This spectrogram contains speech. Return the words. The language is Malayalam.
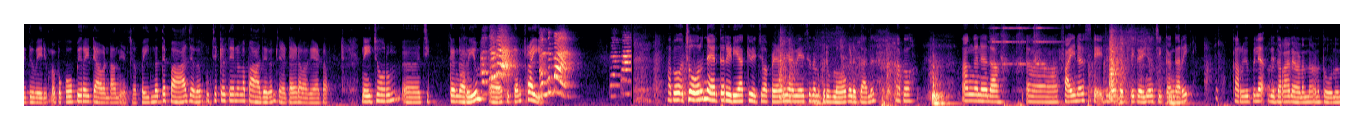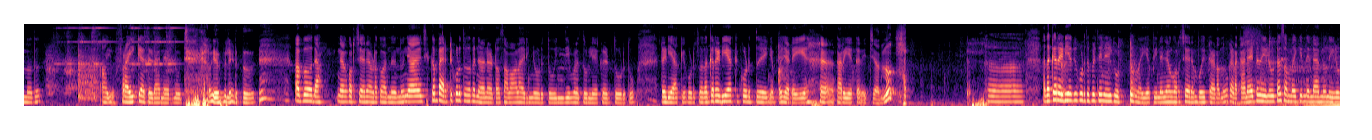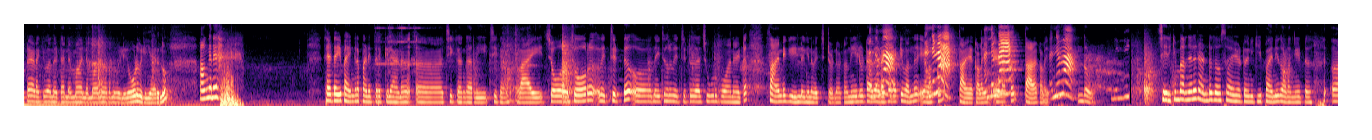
ഇത് വരും. അപ്പോൾ കോപ്പി റൈറ്റ് ആവണ്ടെന്ന് വിചാരിച്ചു. അപ്പോൾ ഇന്നത്തെ പാചകം ഉച്ചക്കലത്തേനുള്ള പാചകം ചേട്ടായിയുടെ വകയാട്ടോ. നെയ്ച്ചോറും ചിക്കൻ കറിയും ചിക്കൻ ഫ്രൈയും. അപ്പോൾ ചോറ് നേരത്തെ റെഡിയാക്കി വെച്ചു. അപ്പോഴാണ് ഞാൻ വിചാരിച്ചത് നമുക്കൊരു വ്ളോഗ് എടുക്കാമെന്ന് അപ്പോൾ അങ്ങനെ ഇതാ ഫൈനൽ സ്റ്റേജിലോട്ട് എത്തിക്കഴിഞ്ഞു ചിക്കൻ കറി. കറിവേപ്പില വിതറാനാണെന്നാണ് തോന്നുന്നത്. അയ്യോ ഫ്രൈക്കകത്ത് ഇടാനായിരുന്നു കറിവേപ്പില എടുത്തത്. അപ്പോൾ ഇതാ ഞാൻ കുറച്ച് നേരം അവിടെയൊക്കെ വന്നു നിന്നു. ഞാൻ ചിക്കൻ പുരട്ടി കൊടുത്തതൊക്കെ ഞാൻ കേട്ടോ സവാള അരിഞ്ഞു കൊടുത്തു ഇഞ്ചി വെളുത്തുള്ളിയൊക്കെ എടുത്തു കൊടുത്തു റെഡിയാക്കി കൊടുത്തു. അതൊക്കെ റെഡിയാക്കി കൊടുത്തു കഴിഞ്ഞപ്പോൾ ചേട്ടായി കറിയൊക്കെ വെച്ച് തന്നു. അതൊക്കെ റെഡിയാക്കി കൊടുത്തപ്പോഴത്തേനും എനിക്ക് ഒട്ടും വയ്യ. പിന്നെ ഞാൻ കുറച്ച് നേരം പോയി കിടന്നു. കിടക്കാനായിട്ട് നീലൂട്ട സമ്മതിക്കുന്നില്ലായിരുന്നു. നീലൂട്ട ഇടയ്ക്ക് വന്നിട്ട് എന്നമ്മ അന്നമ്മ എന്ന് കിടന്ന് വിളിയോട് വിളിയായിരുന്നു. അങ്ങനെ ചേട്ടായി ഭയങ്കര പണിത്തിരക്കിലാണ്. ചിക്കൻ കറി ചിക്കൻ ഫ്രൈ ചോറ് ചോറ് വെച്ചിട്ട് നെയ്ച്ചോറ് വെച്ചിട്ട് ചൂട് പോകാനായിട്ട് ഫാന്റെ കീഴിൽ ഇങ്ങനെ വെച്ചിട്ടുണ്ട് കേട്ടോ. നീലൂട്ട് അത് ഇടയ്ക്കിടയ്ക്ക് വന്ന് ഇളക്കും താഴെ കളയും ഇളക്കും താഴെ കളയും. എന്തോ? ശരിക്കും പറഞ്ഞാൽ രണ്ട് ദിവസമായി കേട്ടോ എനിക്ക് ഈ പനി തുടങ്ങിയിട്ട്.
